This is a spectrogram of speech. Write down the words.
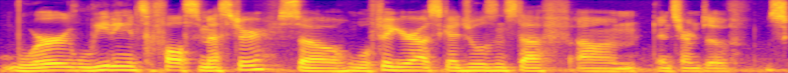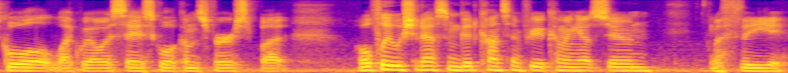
we're leading into fall semester, so we'll figure out schedules and stuff um, in terms of school. Like we always say, school comes first, but hopefully we should have some good content for you coming out soon. With the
